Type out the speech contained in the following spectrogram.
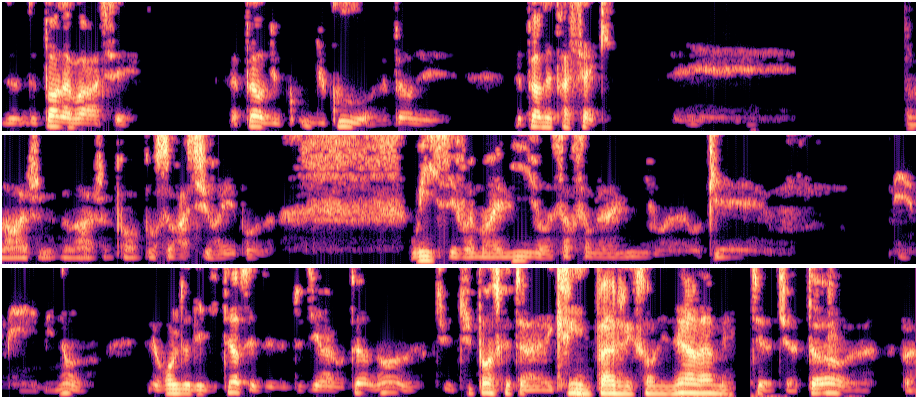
de ne pas en avoir assez. La peur du, du cours, la peur du, la peur d'être à sec. pour, pour se rassurer, pour oui, c'est vraiment un livre, ça ressemble à un livre, euh, ok. Mais, mais, mais non. Le rôle de l'éditeur, c'est de, dire à l'auteur, non, tu, tu penses que tu as écrit une page extraordinaire, là, mais tu, tu as tort. Euh, enfin,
